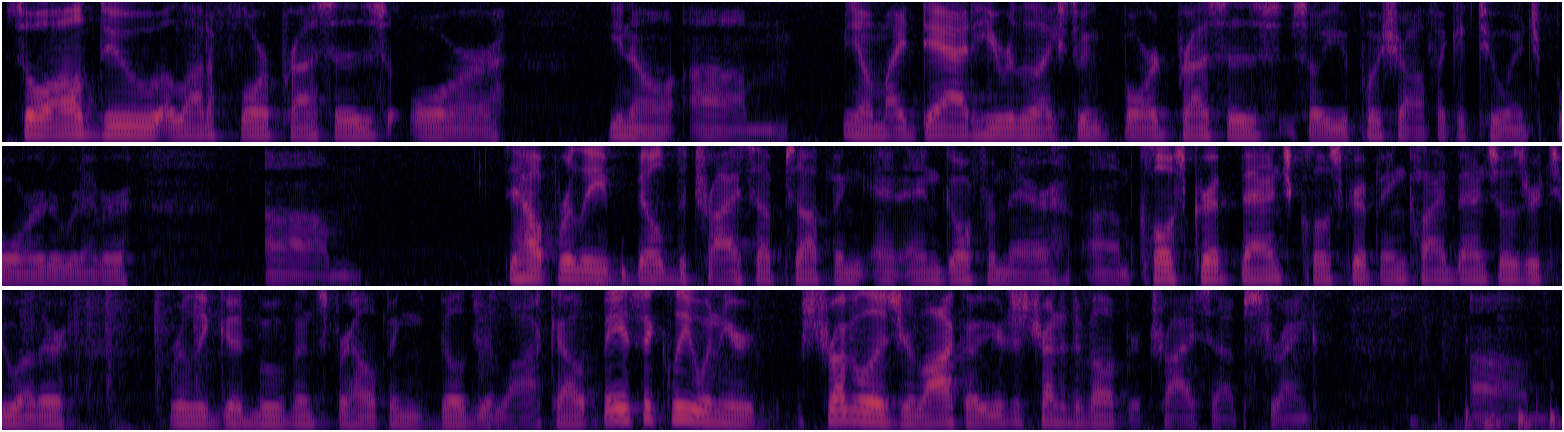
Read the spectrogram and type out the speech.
So I'll do a lot of floor presses or, you know, um, you know, my dad he really likes doing board presses. So you push off like a two inch board or whatever. Um, to help really build the triceps up and, and, and go from there. Um, close grip bench, close grip incline bench. Those are two other really good movements for helping build your lockout. Basically, when your struggle is your lockout, you're just trying to develop your tricep strength. Um,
